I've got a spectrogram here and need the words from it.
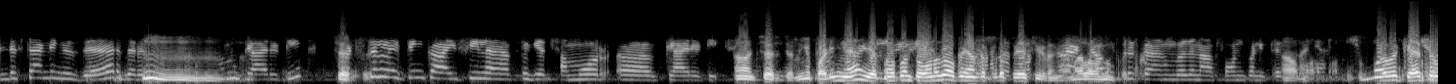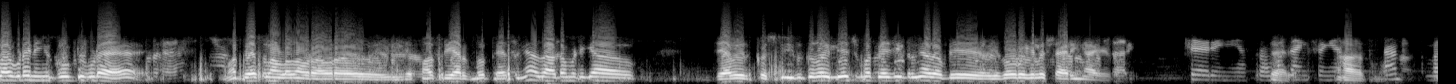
understanding is there. There சரி சரி. Feel I have to get some more uh, clarity. ஆ சரி சரி. நீங்கள் படிங்க. எப்போ எப்போ தோணுதோ அப்போ என்கிட்ட கூட பேசிக்கிடுங்க. அதனால இருக்கும்போது நான் ஃபோன் பண்ணி பேசுறேன். சும்மாவே கேஷுவலாக கூட நீங்கள் கூப்பிட்டு கூட சும்மா பேசலாம் அவ்வளோதான் ஒரு அவரை எப்போ ஃப்ரீயாக இருக்கும்போது பேசுங்க. அது ஆட்டோமேட்டிக்காக தேவை கொஸ்டின் இருக்குதோ இல்லையோ சும்மா பேசிக்கிட்டு இருங்க. அது அப்படியே ஏதோ ஒரு வகையில் ஷேரிங் ஆகிடும் சரிங்க. ரொம்ப. தேங்க்ஸுங்க ஆகட்டும். ரொம்ப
